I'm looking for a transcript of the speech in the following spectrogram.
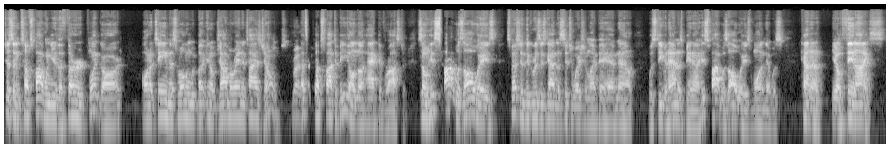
Just in a tough spot when you're the third point guard on a team that's rolling with, but you know, Ja Morant and Tyus Jones. Right. That's a tough spot to be on the active roster. So mm-hmm. his spot was always, especially if the Grizzlies got in a situation like they have now with Steven Adams being out, his spot was always one that was kind of you know thin ice.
